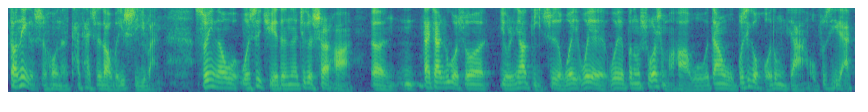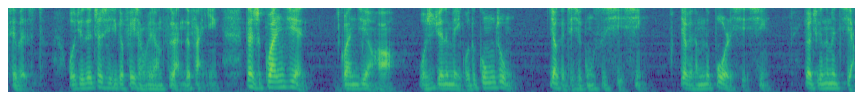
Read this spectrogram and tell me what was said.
到那个时候呢，他才知道为时已晚。所以呢，我我是觉得呢，这个事儿哈，呃，嗯，大家如果说有人要抵制，我也我也我也不能说什么哈。我当然我不是一个活动家，我不是一个 activist，我觉得这是一个非常非常自然的反应。但是关键关键哈，我是觉得美国的公众要给这些公司写信，要给他们的 board 写信，要去跟他们讲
